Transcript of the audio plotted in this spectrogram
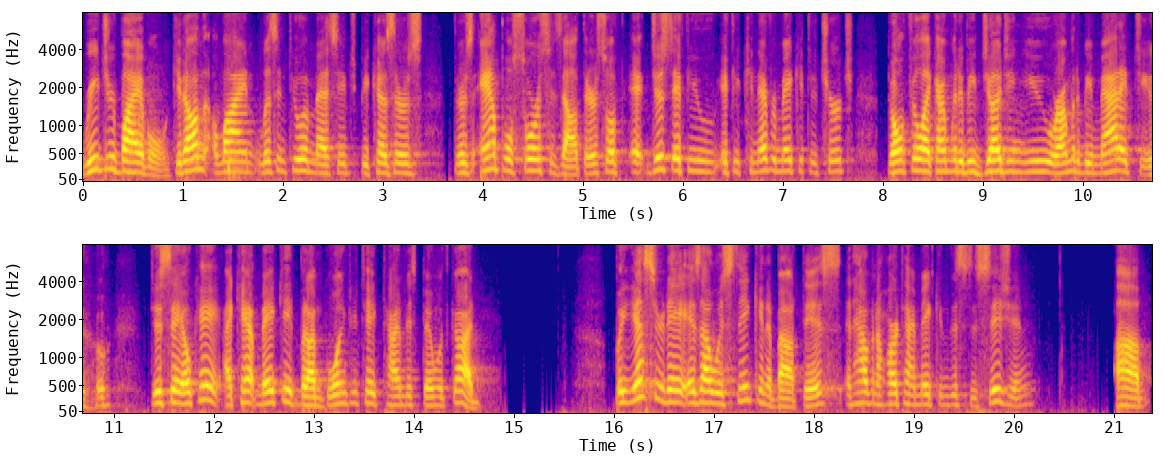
Read your Bible. Get on the line. Listen to a message because there's there's ample sources out there. So if, just if you if you can never make it to church, don't feel like I'm going to be judging you or I'm going to be mad at you. Just say, okay, I can't make it, but I'm going to take time to spend with God. But yesterday, as I was thinking about this and having a hard time making this decision, um,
